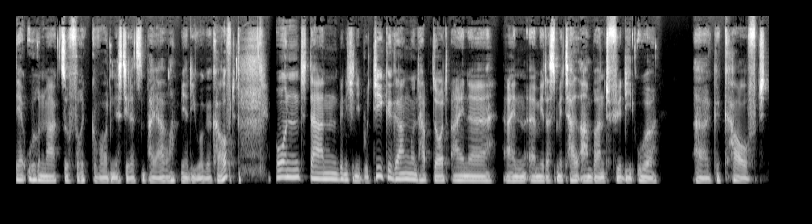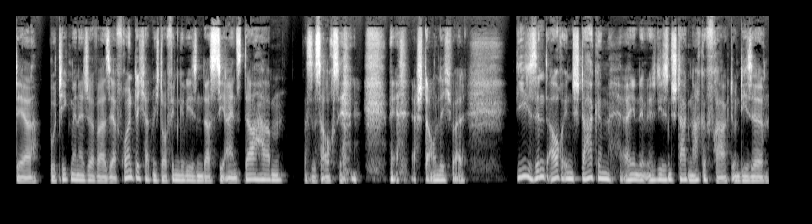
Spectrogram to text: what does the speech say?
der Uhrenmarkt so verrückt geworden ist, die letzten paar Jahre, mir die Uhr gekauft. Und dann bin ich in die Boutique gegangen und habe dort eine, ein, äh, mir das Metallarmband für die Uhr äh, gekauft. Der Boutique-Manager war sehr freundlich, hat mich darauf hingewiesen, dass sie eins da haben. Das ist auch sehr erstaunlich, weil die sind auch in starkem, äh, die sind stark nachgefragt und diese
